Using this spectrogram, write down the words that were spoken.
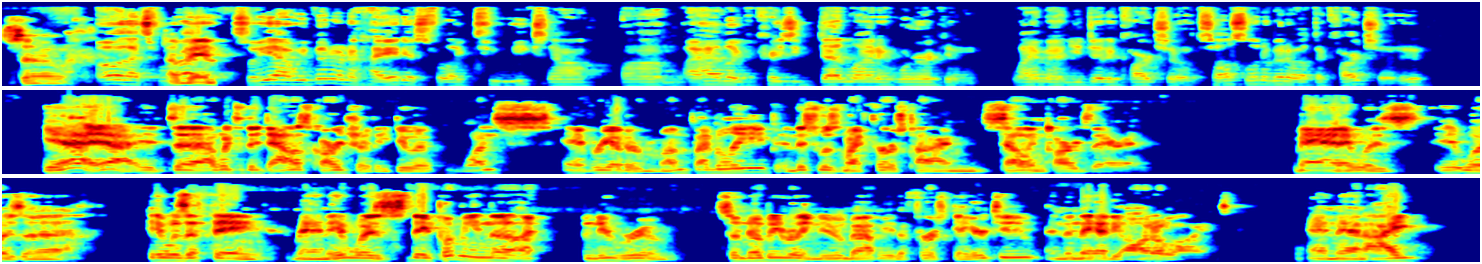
So oh, that's right. Been, so yeah, we've been on a hiatus for like two weeks now. Um, I had like a crazy deadline at work, and Landman, you did a card show. Tell us a little bit about the card show, dude. Yeah, yeah. It. Uh, I went to the Dallas Card Show. They do it once every other month, I believe, and this was my first time selling cards there. And man, it was it was a it was a thing, man. It was they put me in the new room, so nobody really knew about me the first day or two, and then they had the auto lines, and man, I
